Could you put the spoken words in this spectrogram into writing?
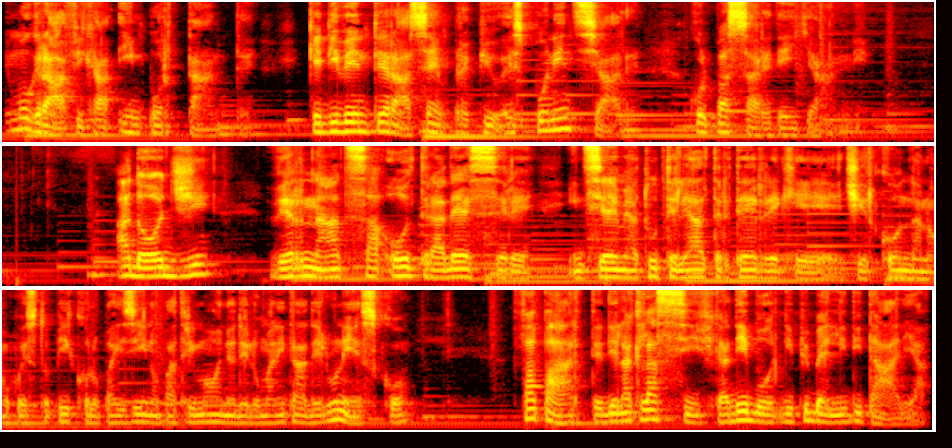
demografica importante che diventerà sempre più esponenziale col passare degli anni. Ad oggi Vernazza, oltre ad essere, insieme a tutte le altre terre che circondano questo piccolo paesino patrimonio dell'umanità dell'UNESCO, fa parte della classifica dei borghi più belli d'Italia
